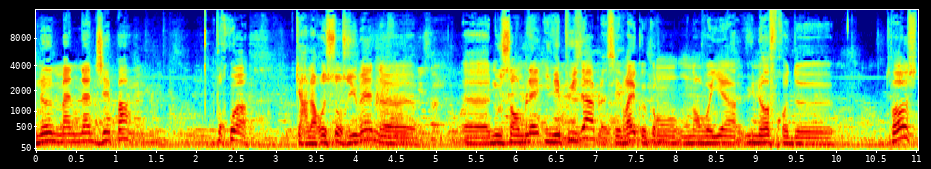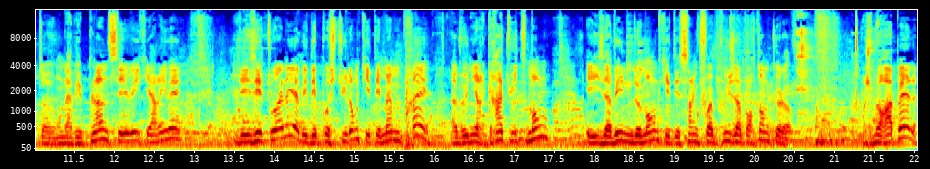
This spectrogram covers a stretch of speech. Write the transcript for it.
ne manageaient pas. Pourquoi? Car la ressource humaine euh, euh, nous semblait inépuisable. C'est vrai que quand on envoyait une offre de on avait plein de CV qui arrivaient les étoilés avaient des postulants qui étaient même prêts à venir gratuitement et ils avaient une demande qui était cinq fois plus importante que l'offre. Je me rappelle,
